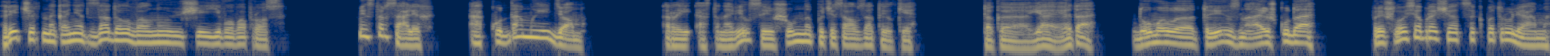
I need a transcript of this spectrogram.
Ричард наконец задал волнующий его вопрос. «Мистер Салих, а куда мы идем? Рэй остановился и шумно почесал в затылке. «Так э, я это... Думал, э, ты знаешь куда». Пришлось обращаться к патрулям.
